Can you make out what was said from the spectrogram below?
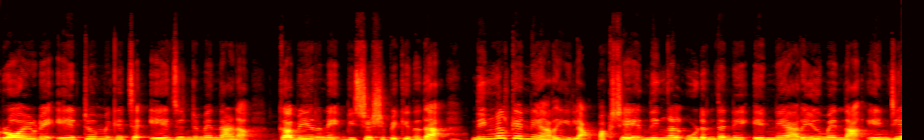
റോയുടെ ഏറ്റവും മികച്ച ഏജന്റുമെന്നാണ് കബീറിനെ വിശേഷിപ്പിക്കുന്നത്. നിങ്ങൾക്ക് എന്നെ അറിയില്ല പക്ഷേ നിങ്ങൾ ഉടൻ തന്നെ എന്നെ അറിയുമെന്ന എൻ ഡി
